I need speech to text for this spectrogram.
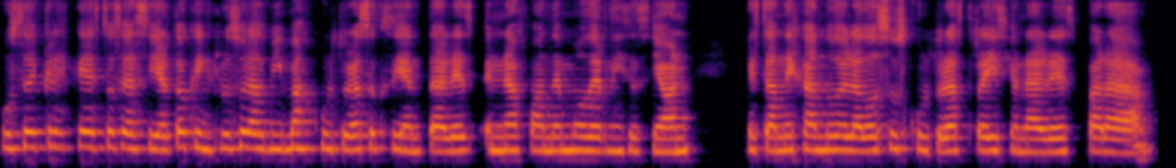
¿Usted cree que esto sea cierto, que incluso las mismas culturas occidentales, en un afán de modernización, están dejando de lado sus culturas tradicionales para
